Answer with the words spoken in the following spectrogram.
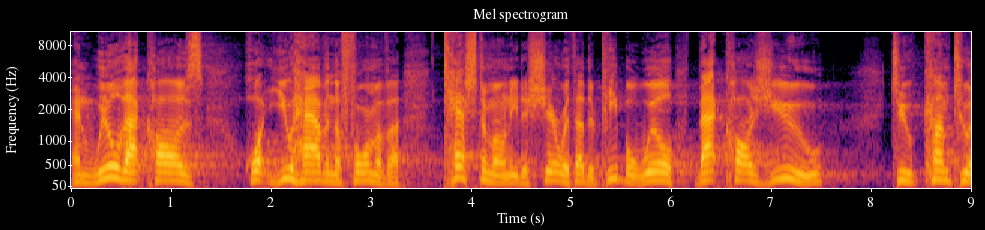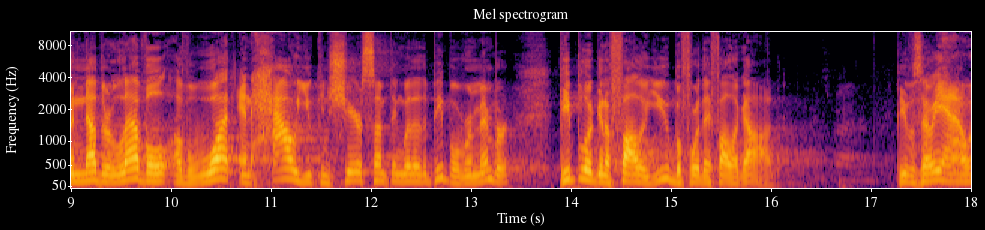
And will that cause what you have in the form of a testimony to share with other people? Will that cause you to come to another level of what and how you can share something with other people? Remember, people are going to follow you before they follow God. People say, well, yeah, no,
